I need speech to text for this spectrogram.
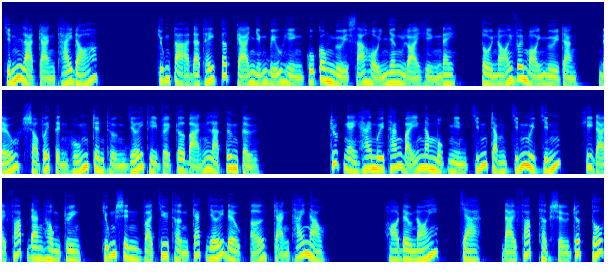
chính là trạng thái đó. Chúng ta đã thấy tất cả những biểu hiện của con người xã hội nhân loại hiện nay, tôi nói với mọi người rằng, nếu so với tình huống trên thượng giới thì về cơ bản là tương tự. Trước ngày 20 tháng 7 năm 1999, khi Đại Pháp đang hồng truyền, chúng sinh và chư thần các giới đều ở trạng thái nào? Họ đều nói, cha, Đại Pháp thật sự rất tốt,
